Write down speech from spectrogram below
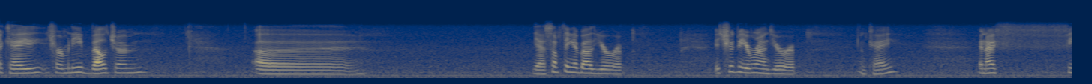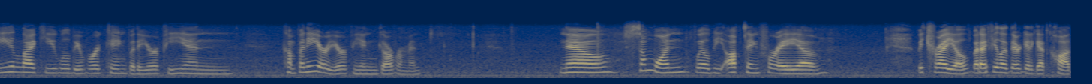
okay, Germany, Belgium. Uh, yeah, something about Europe. It should be around Europe. Okay? And I feel like you will be working with a European company or European government. Now, someone will be opting for a um, betrayal, but I feel like they're gonna get caught.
